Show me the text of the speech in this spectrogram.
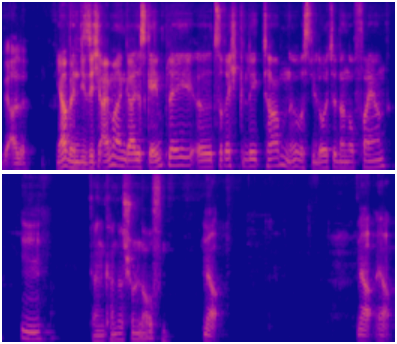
Wir alle. ja, wenn die sich einmal ein geiles Gameplay äh, zurechtgelegt haben, ne, was die Leute dann noch feiern, dann kann das schon laufen. Ja. Ja, ja.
